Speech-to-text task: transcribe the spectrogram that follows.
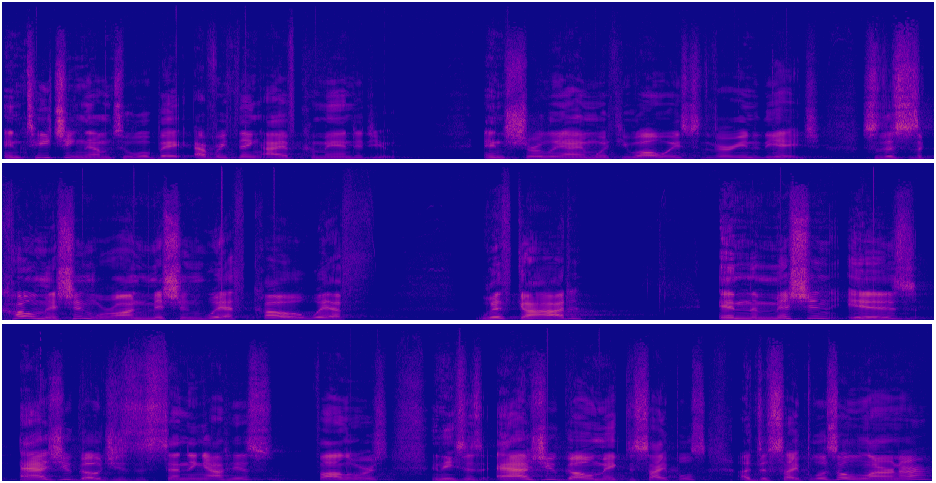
and teaching them to obey everything I have commanded you and surely I am with you always to the very end of the age. So this is a co-mission. We're on mission with, co, with, with God. And the mission is, as you go, Jesus is sending out his followers, and he says, as you go, make disciples. A disciple is a learner.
